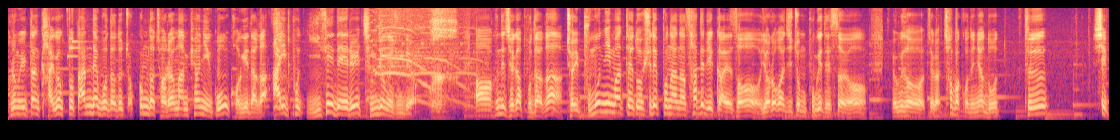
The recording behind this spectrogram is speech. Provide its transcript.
그러면 일단 가격도 딴 데보다도 조금 더 저렴한 편이고 거기다가 아이폰 2세대를 증정해 준대요 아 근데 제가 보다가 저희 부모님한테도 휴대폰 하나 사드릴까 해서 여러 가지 좀 보게 됐어요. 여기서 제가 쳐봤거든요. 노트 10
